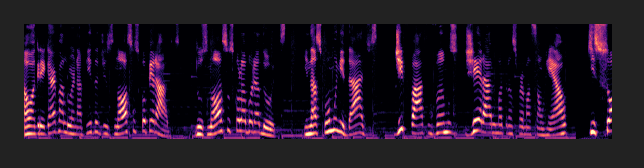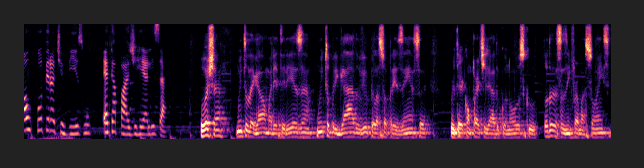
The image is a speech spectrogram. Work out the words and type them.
Ao agregar valor na vida dos nossos cooperados, dos nossos colaboradores e nas comunidades, de fato vamos gerar uma transformação real que só o cooperativismo é capaz de realizar. Poxa, muito legal, Maria Tereza. Muito obrigado, viu, pela sua presença, por ter compartilhado conosco todas essas informações.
